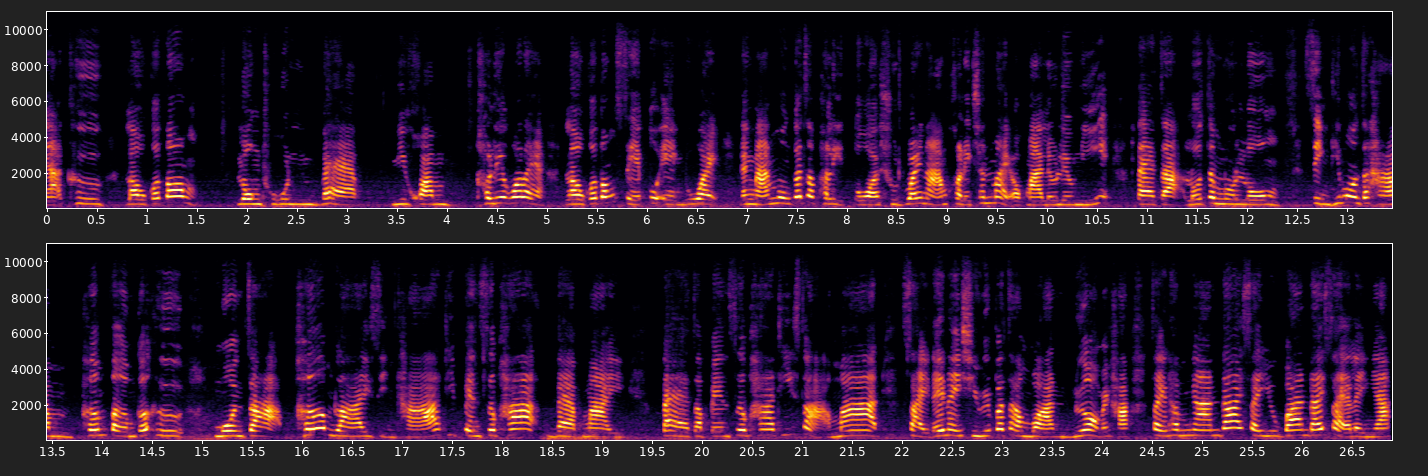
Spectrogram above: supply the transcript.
เงี้ย คือเราก็ต้องลงทุนแบบมีความเขาเรียกว่าอะไรอะเราก็ต้องเซฟตัวเองด้วย ดังนั้นมนก็จะผลิตตัวชุดว่ายน้ำคอลเลกชันใหม่ออกมาเร็วๆนี้ แต่จะลดจำนวนลง สิ่งที่มนจะทำเพิ่มเติมก็คือมนจะเพิ่มลายสินค้าที่เป็นเสื้อผ้าแบบใหม่ แต่จะเป็นเสื้อผ้าที่สามารถใส่ได้ในชีวิตประจำวันเนื้อออกไหมคะ ใส่ทำงานได้ใส่อยู่บ้านได้ใส่อะไรเงี้ย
